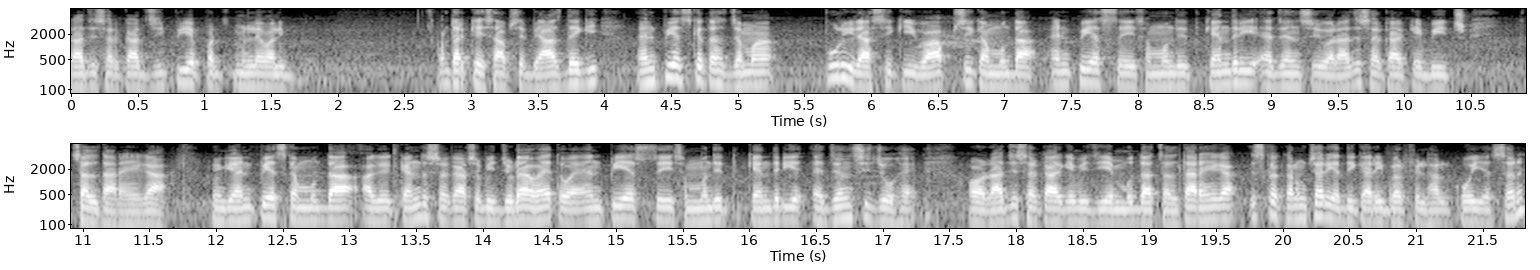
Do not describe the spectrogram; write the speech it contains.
राज्य सरकार जीपीएफ पर मिलने वाली दर के हिसाब से ब्याज देगी। एनपीएस के तहत जमा पूरी राशि की वापसी का मुद्दा एनपीएस से संबंधित केंद्रीय एजेंसी और राज्य सरकार के बीच चलता रहेगा। क्योंकि एनपीएस का मुद्दा अगर केंद्र सरकार से भी जुड़ा हुआ है तो एनपीएस से संबंधित केंद्रीय एजेंसी जो है और राज्य सरकार के बीच ये मुद्दा चलता रहेगा। इसका कर्मचारी अधिकारी पर फ़िलहाल कोई असर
